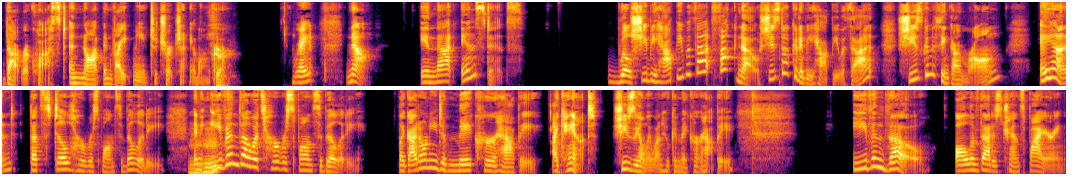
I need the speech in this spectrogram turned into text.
that request and not invite me to church any longer. Sure. Right? Now, in that instance, will she be happy with that? Fuck no. She's not going to be happy with that. She's going to think I'm wrong. And that's still her responsibility. And Mhm. even though it's her responsibility, like I don't need to make her happy. I can't. She's the only one who can make her happy. Even though all of that is transpiring,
